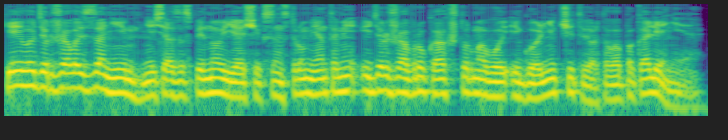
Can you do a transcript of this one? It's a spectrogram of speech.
Кейла держалась за ним, неся за спиной ящик с инструментами и держа в руках штурмовой игольник четвертого поколения.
